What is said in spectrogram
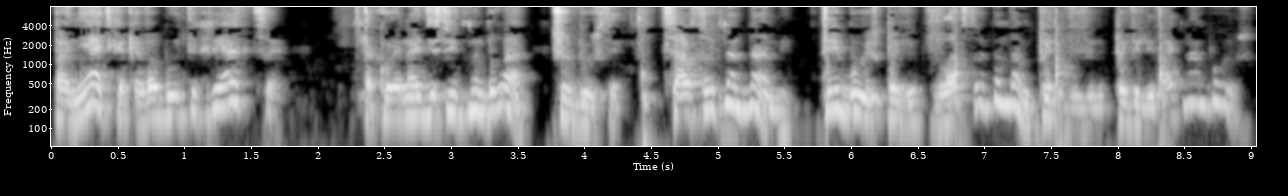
понять, какова будет их реакция? Такое она действительно была. Что будешь ты? Царствовать над нами. Ты будешь властвовать над нами, повелевать нам будешь.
